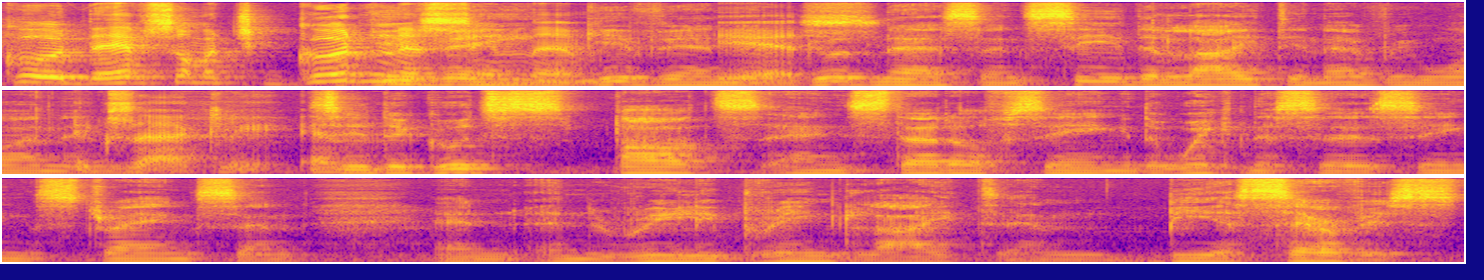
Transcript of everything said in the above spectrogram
good. They have so much goodness giving, in them. giving yes. goodness, and see the light in everyone. And Exactly. And see the good spots instead of seeing the weaknesses, seeing strengths, and and and really bring light and be a service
